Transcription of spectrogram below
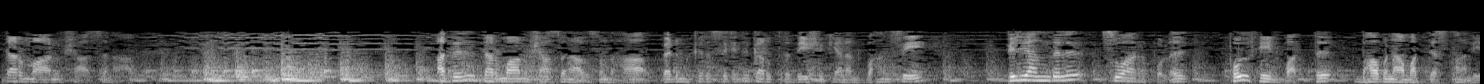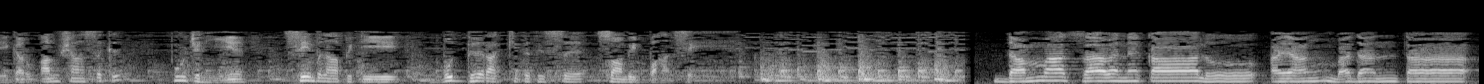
ධර්මානුශාසනාව. අද ධර්මානුශාසනාව සඳහා වැඩම කර සිටින ගරුතර දේශකයන්න් වහන්සේ පිළියන්දල සුවාරපොළ පොල්හේන්වත්ත භාවනා මධ්‍යස්ථානයේ ගරු අනුශාසක පූජනීය සේබලාපිටියේ බුද්ධ රක්කිතතිස්ස ස්වාමීන් වහන්සේ. ධම්මස්සවන කාලෝ අයං බදන්තා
